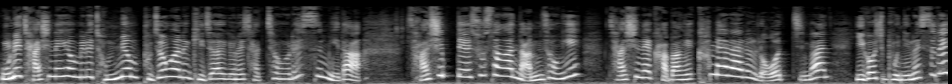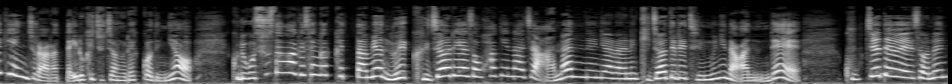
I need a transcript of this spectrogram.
오늘 자신의 혐의를 전면 부정하는 기자회견을 자청을 했습니다. 40대 수상한 남성이 자신의 가방에 카메라를 넣었지만 이것이 본인은 쓰레기인 줄 알았다. 이렇게 주장을 했거든요. 그리고 수상하게 생각했다면 왜 그 자리에서 확인하지 않았느냐라는 기자들의 질문이 나왔는데 국제대회에서는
